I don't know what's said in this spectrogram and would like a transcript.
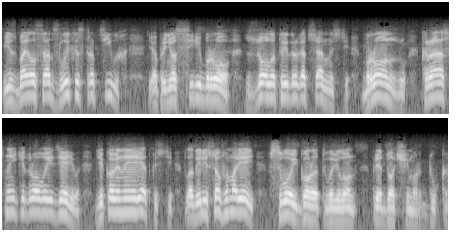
избавился от злых и строптивых. Я принес серебро, золото и драгоценности, бронзу, красное кедровое дерево, диковинные редкости, плоды лесов и морей в свой город Вавилон, пред очи Мордука.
